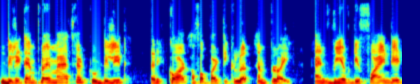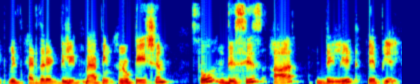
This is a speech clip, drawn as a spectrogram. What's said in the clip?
delete employee method to delete the record of a particular employee and we have defined it with at the rate delete mapping annotation. So this is our delete API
